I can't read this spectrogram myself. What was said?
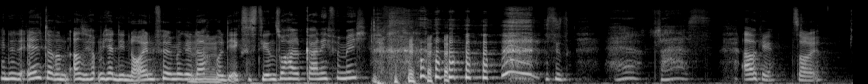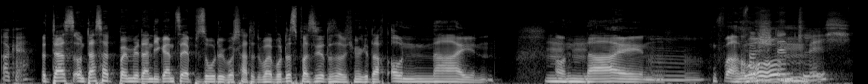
in den älteren, also ich habe nicht an die neuen Filme gedacht, mhm. weil die existieren so halb gar nicht für mich. das ist, hä, was? Ah, okay, sorry. Okay. Das, und das hat bei mir dann die ganze Episode überschattet, weil wo das passiert ist, habe ich mir gedacht, oh nein. Oh mhm. Oh nein. Mhm. Warum? Verständlich.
